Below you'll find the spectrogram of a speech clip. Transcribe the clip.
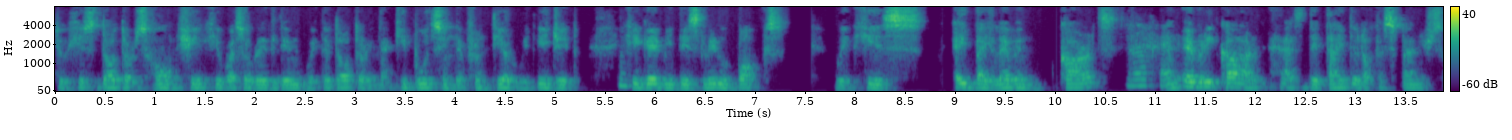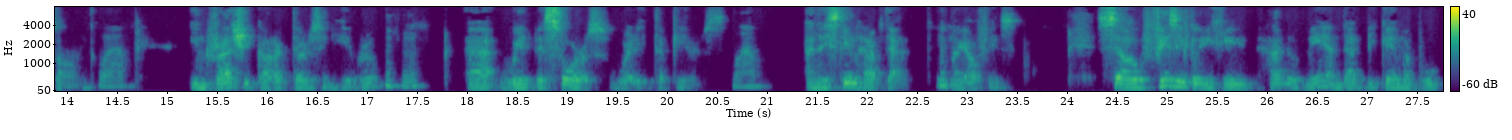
to his daughter's home. She he was already living with the daughter in a kibbutz in the frontier with Egypt. Mm-hmm. He gave me this little box with his eight by eleven cards, okay. and every card has the title of a Spanish song. Wow! In Rashi characters in Hebrew, mm-hmm. uh, with the source where it appears. Wow! And I still have that in my office. So physically, he handled me, and that became a book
